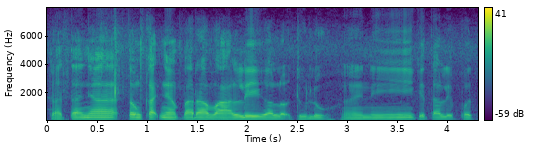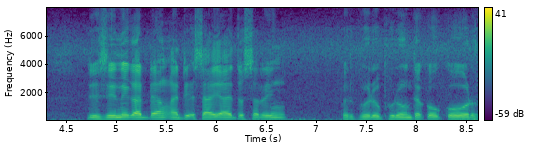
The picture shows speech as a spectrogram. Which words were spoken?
Katanya tongkatnya para wali kalau dulu. Nah ini kita liput. Di sini kadang adik saya itu sering berburu burung tekukur.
